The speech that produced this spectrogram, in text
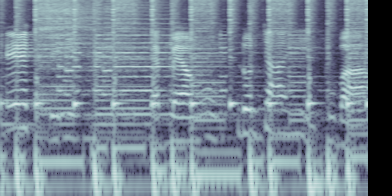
เซ็กซี่แต่แบวโดนใจผู้บ่าว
